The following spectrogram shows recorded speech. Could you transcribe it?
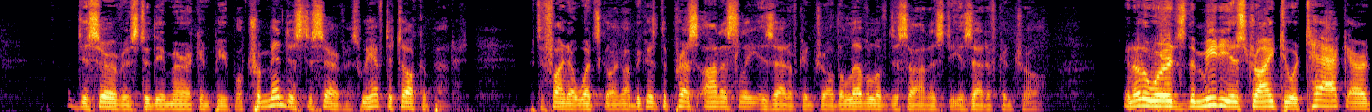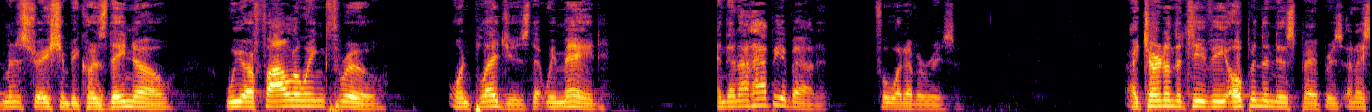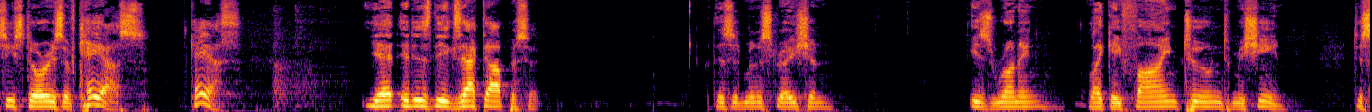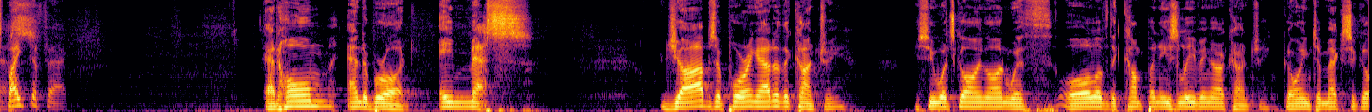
disservice to the American people. Tremendous disservice. We have to talk about it to find out what's going on because the press honestly is out of control. The level of dishonesty is out of control. In other words, the media is trying to attack our administration because they know we are following through on pledges that we made, and they're not happy about it for whatever reason. I turn on the TV, open the newspapers, and I see stories of chaos. Chaos. Yet it is the exact opposite. This administration is running like a fine tuned machine despite yes. the fact, at home and abroad, a mess. Jobs are pouring out of the country. You see what's going on with all of the companies leaving our country, going to Mexico.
